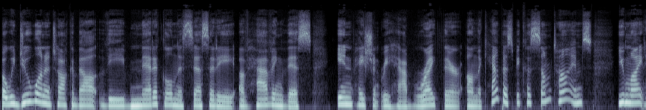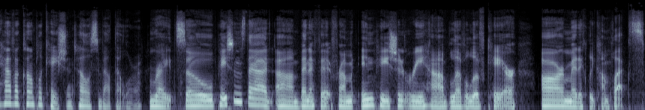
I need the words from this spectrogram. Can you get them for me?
But we do want to talk about the medical necessity of having this inpatient rehab right there on the campus because sometimes you might have a complication. Tell us about that, Laura. Right. So, patients that um, benefit from inpatient rehab level of care are medically complex.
